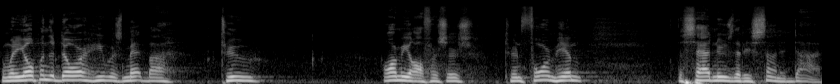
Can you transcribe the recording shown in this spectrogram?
And when he opened the door, he was met by two army officers to inform him the sad news that his son had died.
